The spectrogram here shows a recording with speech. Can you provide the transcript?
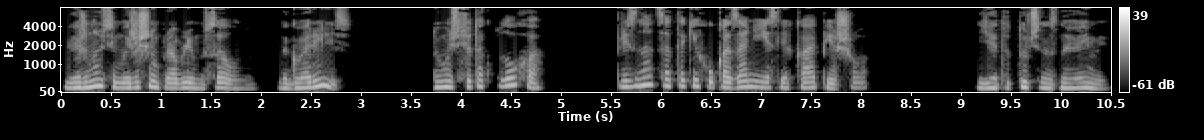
Вернусь, и мы решим проблему с Алланом. Договорились? Думаешь, все так плохо? Признаться, от таких указаний я слегка опешила. Я это точно знаю имя.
